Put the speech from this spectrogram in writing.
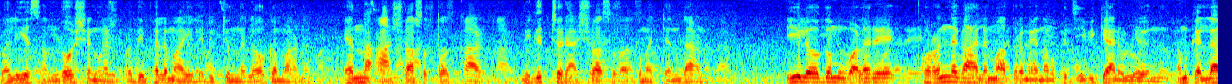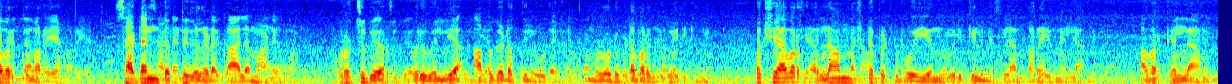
വലിയ സന്തോഷങ്ങൾ പ്രതിഫലമായി ലഭിക്കുന്ന ലോകമാണ് എന്ന ആശ്വാസത്തേക്കാൾ മികച്ചൊരാശ്വാസവാക്ക് മറ്റെന്താണ്? ഈ ലോകം വളരെ കുറഞ്ഞ കാലം മാത്രമേ നമുക്ക് ജീവിക്കാനുള്ളൂ എന്ന് നമുക്ക് എല്ലാവർക്കും അറിയാം. സഡൻ ഡെത്തുകളുടെ കാലമാണിത്. കുറച്ചുപേർ ഒരു വലിയ അപകടത്തിലൂടെ നമ്മളോട് വിട പറഞ്ഞു പോയിരിക്കുന്നു. പക്ഷെ അവർ എല്ലാം നഷ്ടപ്പെട്ടു പോയി എന്ന് ഒരിക്കലും ഇസ്ലാം പറയുന്നില്ല. അവർക്കെല്ലാം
